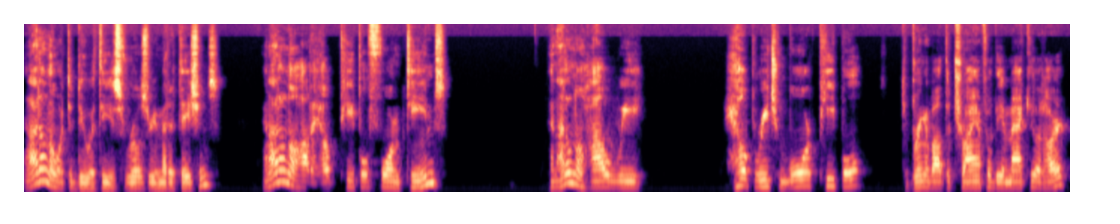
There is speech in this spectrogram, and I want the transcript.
And I don't know what to do with these rosary meditations. And I don't know how to help people form teams. And I don't know how we help reach more people to bring about the triumph of the Immaculate Heart.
